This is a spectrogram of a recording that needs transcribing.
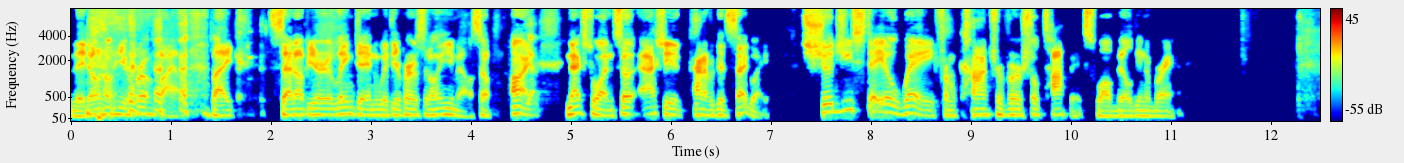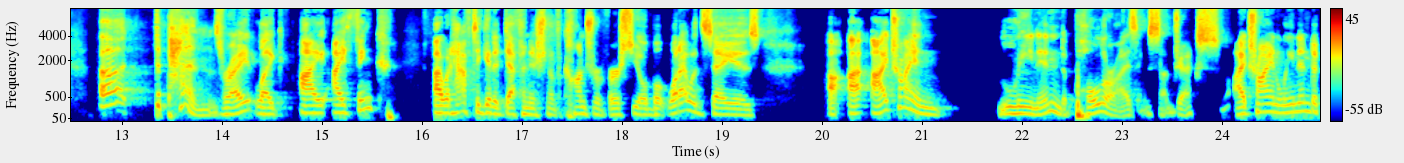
They don't own your profile. like set up your LinkedIn with your personal email. So, all right, yeah. next one. So, actually, kind of a good segue. Should you stay away from controversial topics while building a brand? Uh, depends, right? Like, I I think I would have to get a definition of controversial, but what I would say is, I, I try and lean into polarizing subjects. I try and lean into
